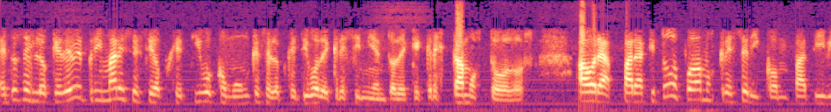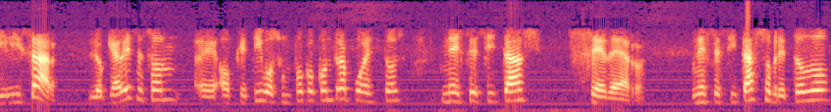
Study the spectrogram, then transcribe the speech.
Entonces, lo que debe primar es ese objetivo común, que es el objetivo de crecimiento, de que crezcamos todos. Ahora, para que todos podamos crecer y compatibilizar lo que a veces son eh, objetivos un poco contrapuestos, necesitas ceder necesitas sobre todo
